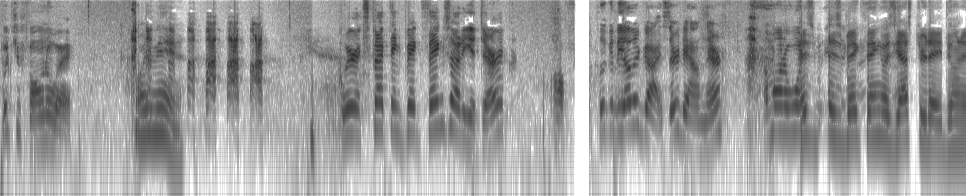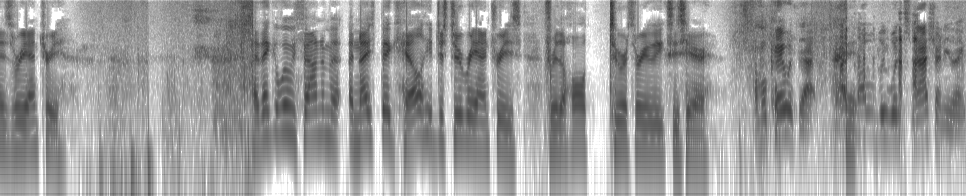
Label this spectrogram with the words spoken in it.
Put your phone away. What do you mean? we are expecting big things out of you, Derek. Oh, f- look at the other guys. They're down there. I'm on a one. His his big thing was yesterday doing his re-entry. I think when we found him a, a nice big hill, he'd just do re-entries for the whole two or three weeks he's here. I'm okay with that. I probably wouldn't smash anything.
